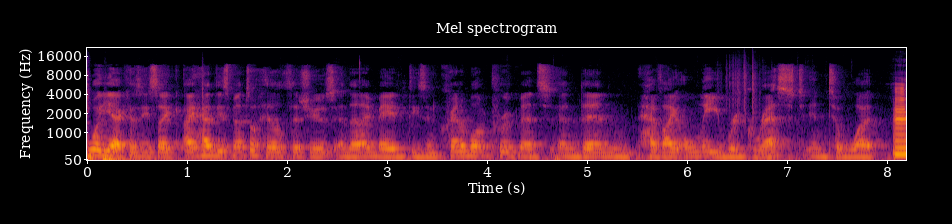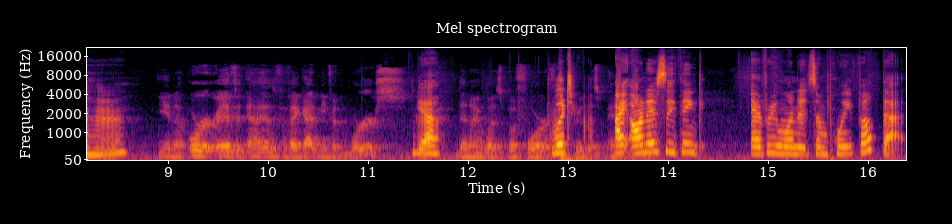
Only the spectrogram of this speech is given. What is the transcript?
Well, yeah, because he's like, I had these mental health issues, and then I made these incredible improvements, and then have I only regressed into what Mm-hmm. you know, or if have I gotten even worse Yeah. than I was before? Which through this I honestly think everyone at some point felt that.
